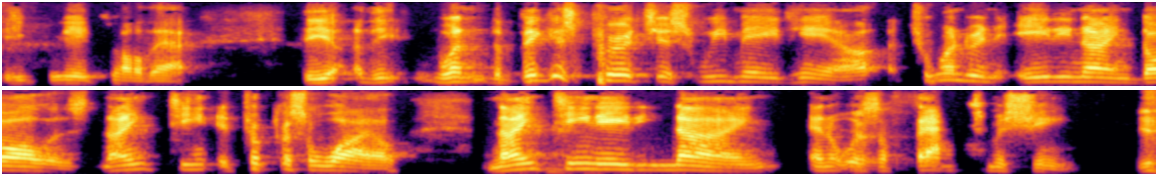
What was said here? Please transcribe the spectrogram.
he creates all that. The the one the biggest purchase we made here, two hundred and eighty nine dollars, nineteen. It took us a while, nineteen eighty nine, and it was a fax machine.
